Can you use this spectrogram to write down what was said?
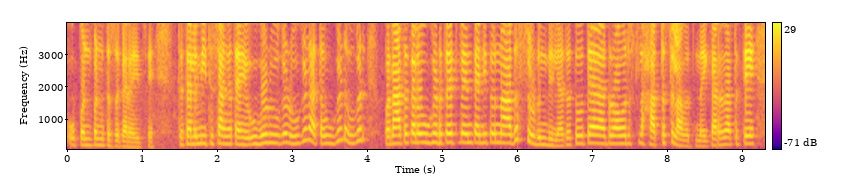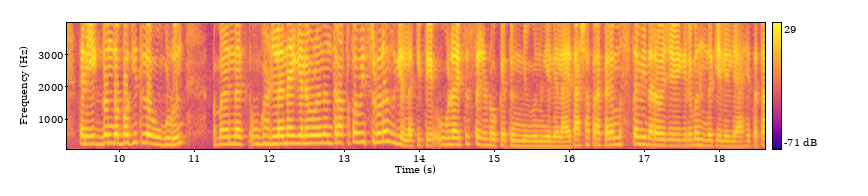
ओपन पण कसं करायचं आहे तर त्याला मी इथे सांगत आहे उघड उघड उघड आता उघड उघड. पण आता त्याला उघडता येत नाही आणि त्यांनी तो नादच सोडून दिला. आता तो त्या ड्रॉवर्सला हातच लावत नाही. कारण आता ते त्यांनी एक दोनदा बघितलं उघडून. न- उघडलं नाही गेल्यामुळे नंतर आता तो विसरूनच गेला की ते उघडायचंच त्याच्या डोक्यातून निघून गेलेलं आहे. अशा प्रकारे मस्त मी दरवाजे वगैरे बंद केलेले आहेत आता.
